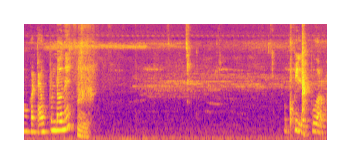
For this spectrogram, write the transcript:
നോക്കട്ടെ ഉപ്പുണ്ടോന്ന്. ഉപ്പില്ല ഉപ്പ് കുറവ്.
